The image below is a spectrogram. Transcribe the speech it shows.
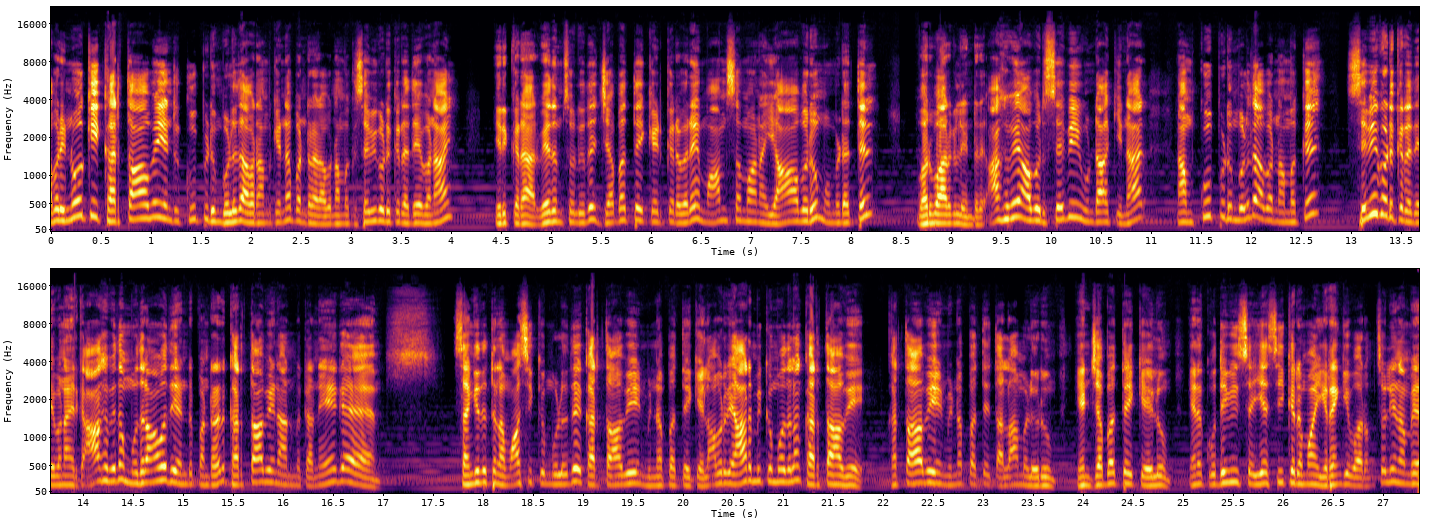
அவரை நோக்கி கர்த்தாவே என்று கூப்பிடும் பொழுது அவர் நமக்கு என்ன பண்ணுறார் அவர் நமக்கு செவி கொடுக்கிற தேவனாய் இருக்கிறார். வேதம் சொல்லுது ஜபத்தை கேட்கிறவரே மாம்சமான யாவரும் உம்மிடத்தில் வருவார்கள் என்று. ஆகவே அவர் செவி உண்டாக்கினார். நாம் கூப்பிடும் பொழுது அவர் நமக்கு செவி கொடுக்கிற தேவனாக இருக்கு. ஆகவே தான் முதலாவது என்று பண்றாரு. கர்த்தாவே நான் அநேக சங்கீதத்தில் வாசிக்கும் பொழுது கர்த்தாவே என் விண்ணப்பத்தை கேளும் அவர்கள் ஆரம்பிக்கும் போதெல்லாம் கர்த்தாவே கர்த்தாவே என் விண்ணப்பத்தை தள்ளாமல் இரும். என் ஜபத்தை கேளும். எனக்கு உதவி செய்ய சீக்கிரமாக இறங்கி வரும். சொல்லி நம்ம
